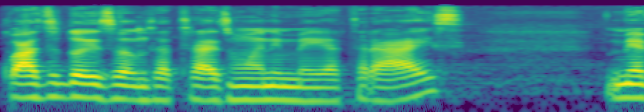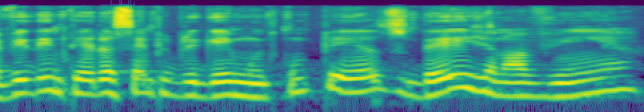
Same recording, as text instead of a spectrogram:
quase dois anos atrás, um ano e meio atrás. Minha vida inteira eu sempre briguei muito com peso, desde novinha,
